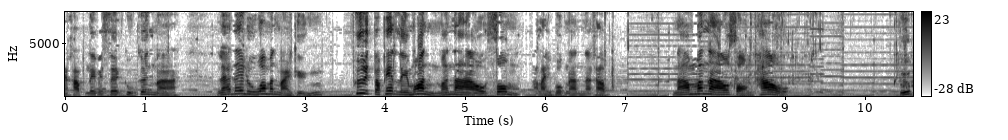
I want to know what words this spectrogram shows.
นะครับ เลยไปเซิร์ช Google มา และได้รู้ว่ามันหมายถึงพืชประเภทเลมอน มะนาว ส้มอะไรพวกนั้นนะครับ น้ำมะนาวสองเท่าปึ๊บ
